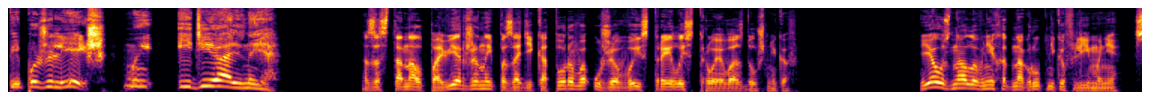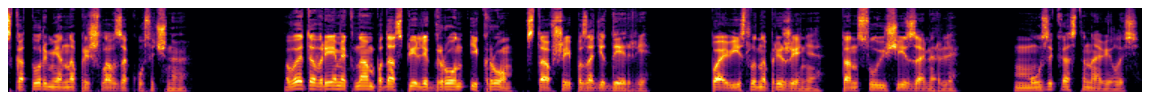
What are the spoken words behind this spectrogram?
«Ты пожалеешь, мы идеальные!» Застонал поверженный, позади которого уже выстроилось трое воздушников. Я узнала в них одногруппников Лимани, с которыми она пришла в закусочную. В это время к нам подоспели Грон и Кром, вставшие позади Дерри. Повисло напряжение, танцующие замерли. Музыка остановилась.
